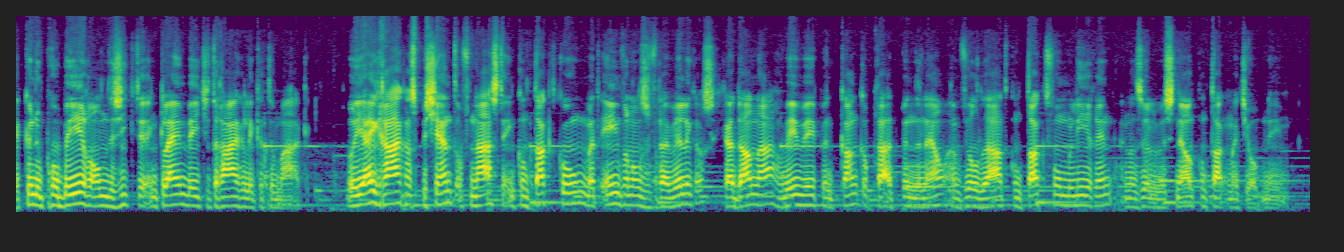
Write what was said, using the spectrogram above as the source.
kunnen proberen om de ziekte een klein beetje draaglijker te maken. Wil jij graag als patiënt of naaste in contact komen met een van onze vrijwilligers? Ga dan naar www.kankerpraat.nl en vul daar het contactformulier in en dan zullen we snel contact met je opnemen.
